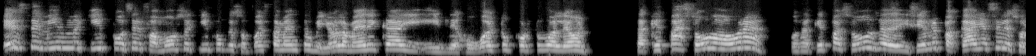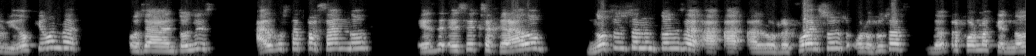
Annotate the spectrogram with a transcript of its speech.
este mismo equipo es el famoso equipo que supuestamente humilló a la América y, le jugó el tú por tú al León. O sea, ¿qué pasó ahora? O sea, ¿qué pasó? O sea, de diciembre para acá ya se les olvidó qué onda. O sea, entonces, algo está pasando, es, exagerado, no estás usando entonces a, los refuerzos o los usas de otra forma que no,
